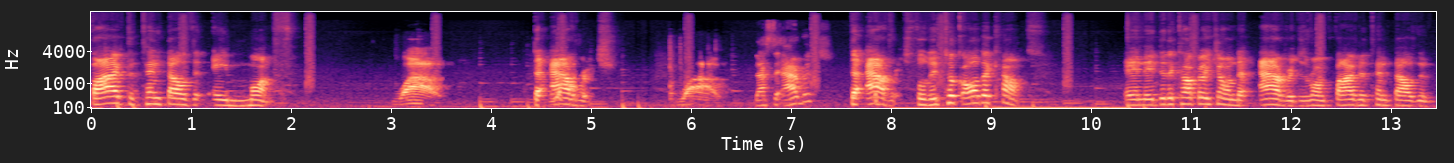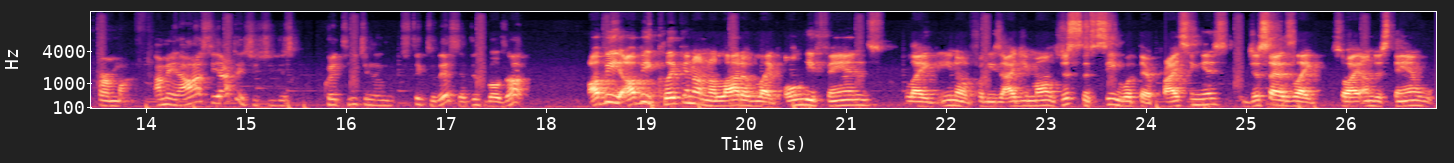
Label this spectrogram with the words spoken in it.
five to ten thousand a month. wow, The average. wow. That's the average? The average. So they took all the counts, and they did a calculation on the average is around five to ten thousand per month. I mean, honestly, I think she should just quit teaching and stick to this if this blows up. I'll be I'll be clicking on a lot of like OnlyFans, like you know, for these IG models, just to see what their pricing is, just as like so I understand.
